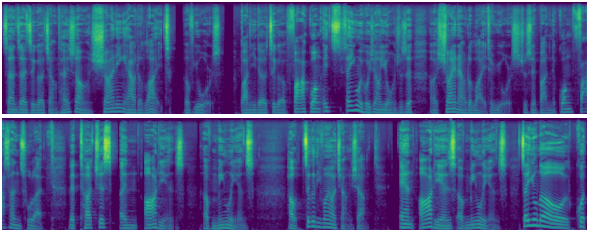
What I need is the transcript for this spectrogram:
站在这个讲台上，shining out the light of yours。把你的这个发光，哎，在英文会这样用，就是呃，shine out the light of yours，就是把你的光发散出来。That touches an audience of millions。好，这个地方要讲一下 ，an audience of millions，在用到观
